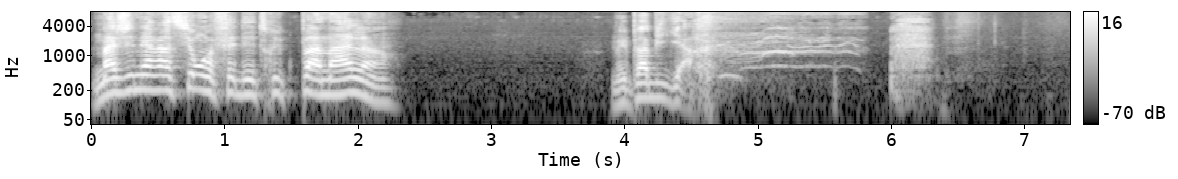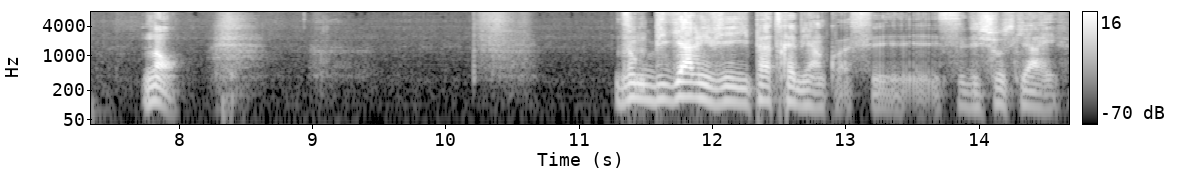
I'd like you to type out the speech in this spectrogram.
Ma génération a fait des trucs pas mal, mais pas Bigard. Non. Donc Bigard, il vieillit pas très bien, quoi. C'est des choses qui arrivent.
